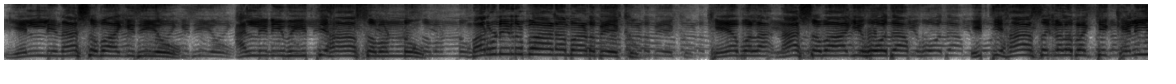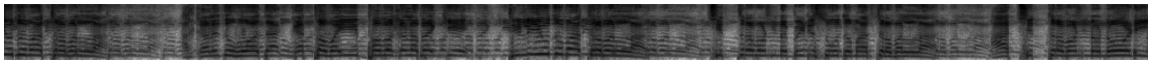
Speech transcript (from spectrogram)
ಎಲ್ಲಿ ನಾಶವಾಗಿದೆಯೋ ಅಲ್ಲಿ ನೀವು ಇತಿಹಾಸವನ್ನು ಮರುನಿರ್ಮಾಣ ಮಾಡಬೇಕು. ಕೇವಲ ನಾಶವಾಗಿ ಹೋದ ಇತಿಹಾಸಗಳ ಬಗ್ಗೆ ಕಲಿಯುವುದು ಮಾತ್ರವಲ್ಲ ಕಳೆದು ಹೋದ ಗತ ವೈಭವಗಳ ಬಗ್ಗೆ ತಿಳಿಯುವುದು ಮಾತ್ರವಲ್ಲ, ಚಿತ್ರವನ್ನು ಬಿಡಿಸುವುದು ಮಾತ್ರವಲ್ಲ. ಆ ಚಿತ್ರವನ್ನು ನೋಡಿ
